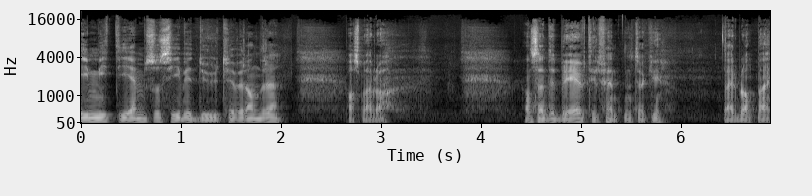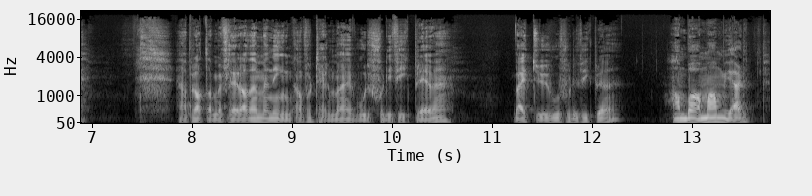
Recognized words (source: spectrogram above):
i mitt hjem så sier vi du til hverandre. Pass meg bra. Han sendte brev til 15 stykker, deriblant meg. Jeg har prata med flere av dem, men ingen kan fortelle meg hvorfor de fikk brevet. Veit du hvorfor du fikk brevet? Han ba meg om hjelp.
